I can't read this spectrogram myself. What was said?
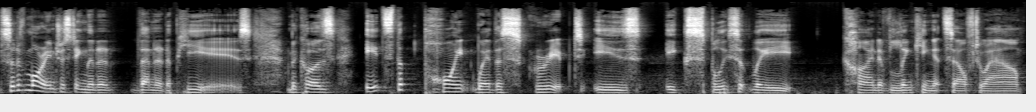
sort of more interesting than it than it appears because it's the point where the script is explicitly kind of linking itself to our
